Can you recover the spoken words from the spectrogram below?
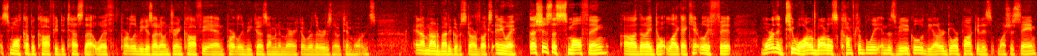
small cup of coffee to test that with, partly because I don't drink coffee and partly because I'm in America where there is no Tim Hortons. And I'm not about to go to Starbucks. Anyway, that's just a small thing uh, that I don't like. I can't really fit more than two water bottles comfortably in this vehicle. The other door pocket is much the same.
